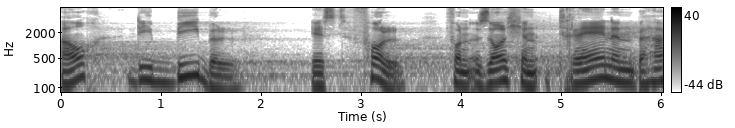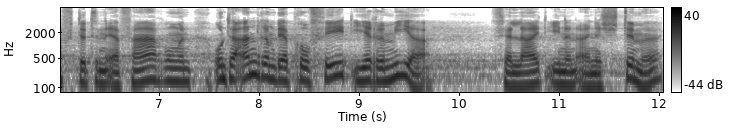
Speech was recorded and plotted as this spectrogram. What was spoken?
Auch die Bibel ist voll von solchen tränenbehafteten Erfahrungen, unter anderem der Prophet Jeremia verleiht ihnen eine Stimme,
